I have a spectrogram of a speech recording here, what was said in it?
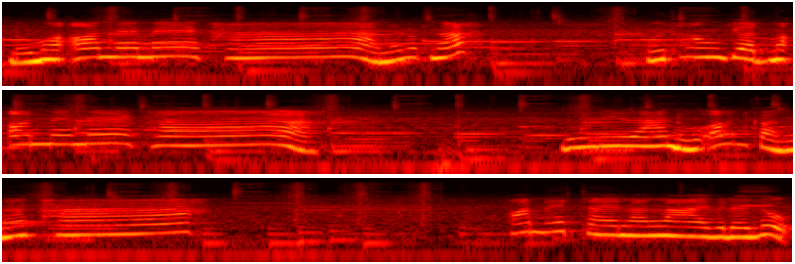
หนูมาอ้อนแม่แม่ๆค่ะนะลูกนะหนูทองหยดมาอ้อนแม่แม่ๆค่ะดูลีลาหนูอ้อนก่อนนะคะอ้อนให้ใจละลายไปเลยลูก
